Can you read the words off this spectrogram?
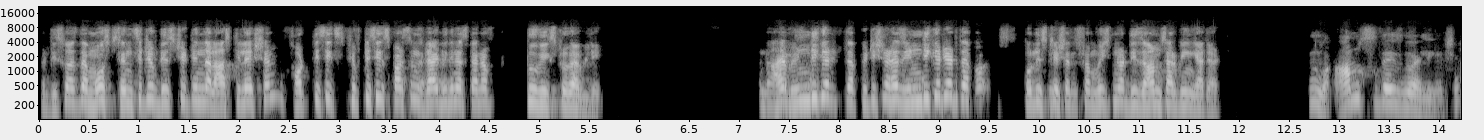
But This was the most sensitive district in the last election. 46, 56 persons died within a span of two weeks probably. And I have indicated, the petitioner has indicated the police stations from which not these arms are being gathered. No, arms, there is no allegation.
